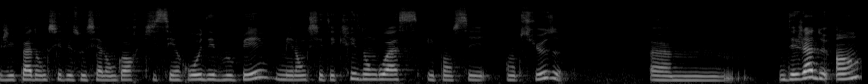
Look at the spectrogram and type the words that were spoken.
J'ai pas d'anxiété sociale encore qui s'est redéveloppée, mais l'anxiété crise d'angoisse et pensée anxieuse. Euh, déjà de 1,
